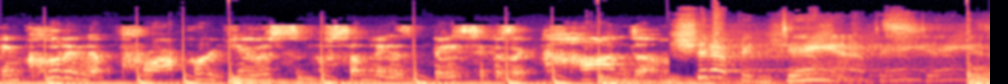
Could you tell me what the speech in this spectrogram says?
including the proper use of something as basic as a condom. Shut up and dance. Can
